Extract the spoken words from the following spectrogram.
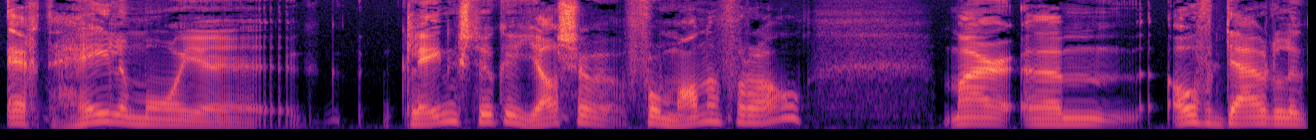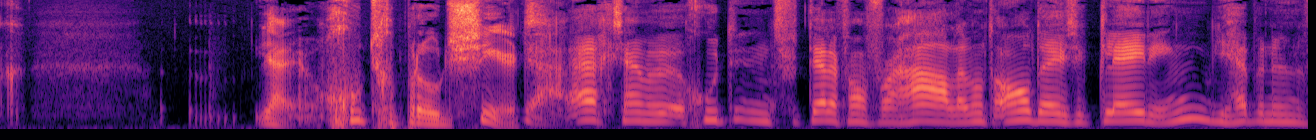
echt hele mooie kledingstukken, jassen voor mannen vooral. Maar um, overduidelijk ja, goed geproduceerd. Ja, eigenlijk zijn we goed in het vertellen van verhalen. Want al deze kleding, die hebben een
